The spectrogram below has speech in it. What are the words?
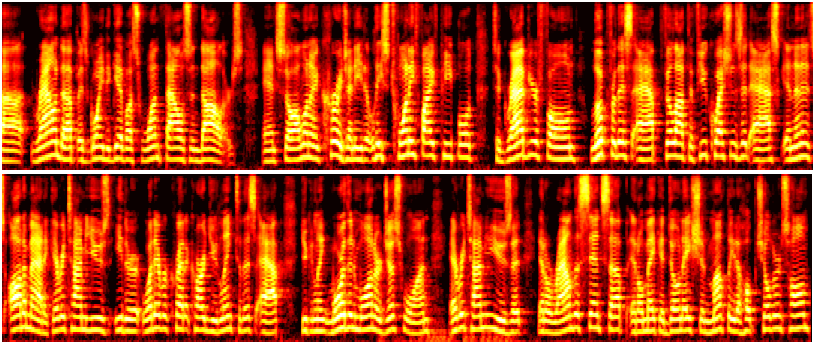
uh, Roundup is going to give us $1,000. And so I want to encourage, I need at least 25 people to grab your phone, look for this app, fill out the few questions it asks, and then it's automatic. Every time you use either whatever credit card you link to this app, you can link more than one or just one. Every time you use it, it'll round the cents up. It'll make a donation monthly to Hope Children's Home.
